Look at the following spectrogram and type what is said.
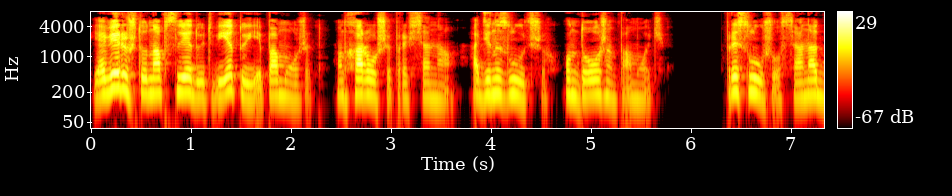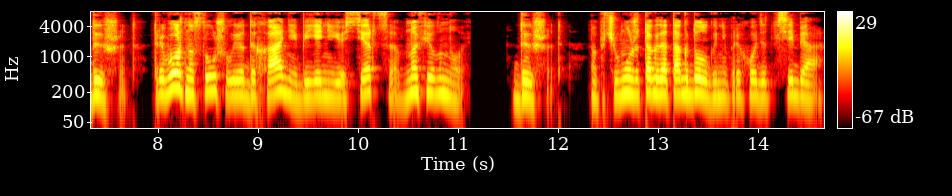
Я верю, что он обследует Вету и ей поможет. Он хороший профессионал, один из лучших. Он должен помочь. Прислушался, она дышит. Тревожно слушал ее дыхание, биение ее сердца, вновь и вновь. Дышит. Но почему же тогда так долго не приходит в себя?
